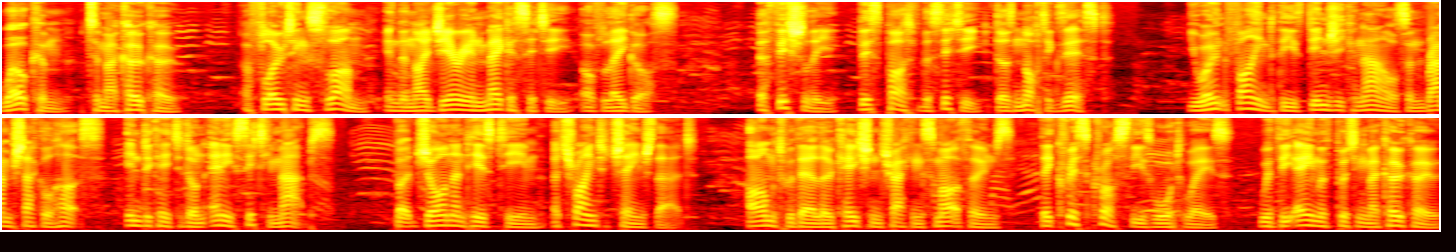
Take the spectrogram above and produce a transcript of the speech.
Welcome to Makoko, a floating slum in the Nigerian megacity of Lagos. Officially, this part of the city does not exist. You won't find these dingy canals and ramshackle huts indicated on any city maps. But John and his team are trying to change that. Armed with their location tracking smartphones, they crisscross these waterways with the aim of putting Makoko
